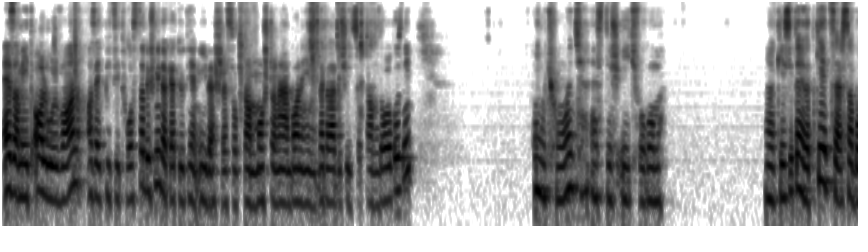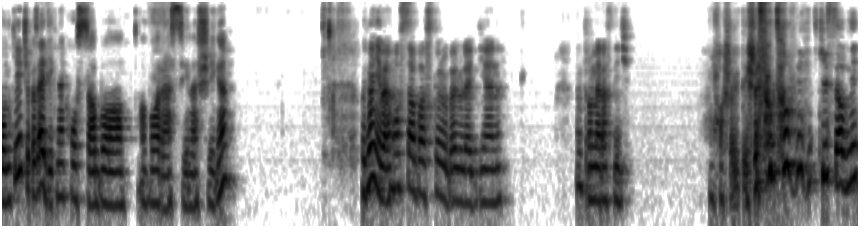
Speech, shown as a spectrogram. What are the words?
Ez, amit alul van, az egy picit hosszabb, és mind a kettőt ilyen ívesre szoktam mostanában, én legalábbis így szoktam dolgozni. Úgyhogy ezt is így fogom készíteni. Tehát kétszer szabom ki, csak az egyiknek hosszabb a, a varrás szélessége. Hogy mennyivel hosszabb, az körülbelül egy ilyen, nem tudom, mert azt így hasraütésre szoktam így kiszabni,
